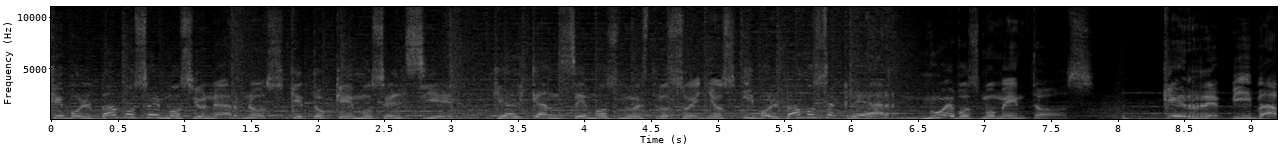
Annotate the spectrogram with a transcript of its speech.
Que volvamos a emocionarnos, que toquemos el cielo, que alcancemos nuestros sueños y volvamos a crear nuevos momentos. Que reviva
